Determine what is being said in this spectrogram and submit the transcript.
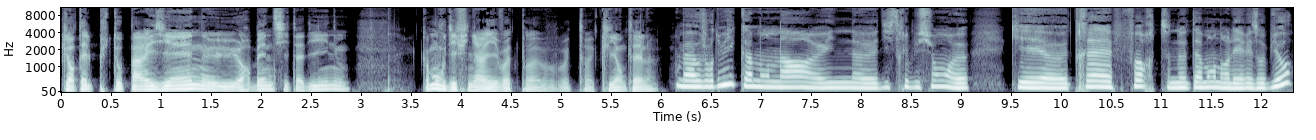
clientèle plutôt parisienne, urbaine, citadine Comment vous définiriez votre votre clientèle? Bah aujourd'hui, comme on a euh, une euh, distribution euh, qui est très forte, notamment dans les réseaux bio,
